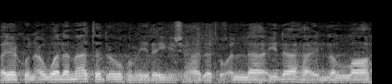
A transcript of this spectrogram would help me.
فليكن أول ما تدعوهم إليه شهادة أن لا إله إلا الله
